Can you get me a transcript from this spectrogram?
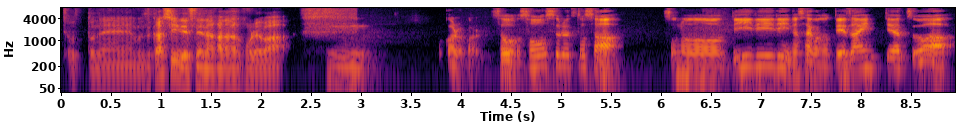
ちょっとね、難しいですね、なかなかこれは。うん。わかるわかる。そう、そうするとさ、その DDD の最後のデザインってやつは、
